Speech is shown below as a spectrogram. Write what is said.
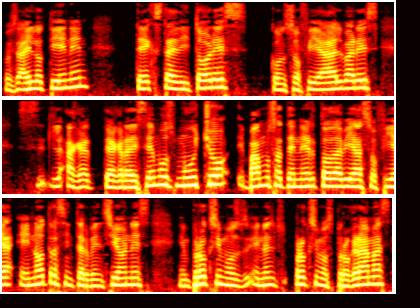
Pues ahí lo tienen, Texta Editores con Sofía Álvarez. Te agradecemos mucho. Vamos a tener todavía a Sofía en otras intervenciones, en próximos, en próximos programas.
